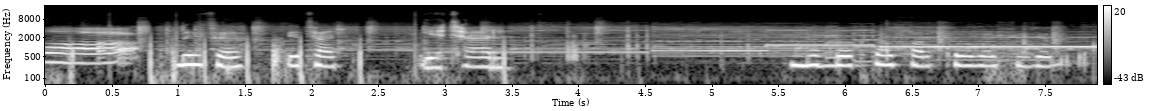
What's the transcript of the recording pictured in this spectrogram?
Aa, neyse. Yeter. Yeter. Bu boktan parkura başlayacağım.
